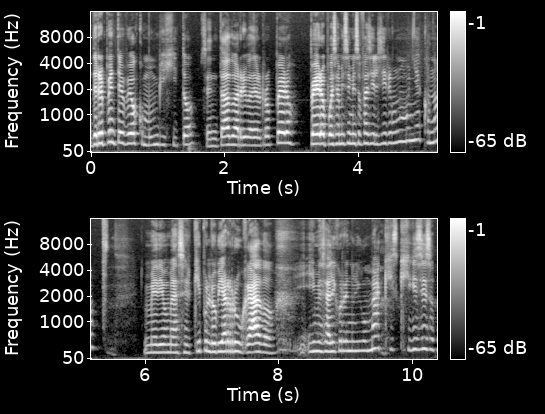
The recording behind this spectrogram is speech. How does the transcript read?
De repente veo como un viejito sentado arriba del ropero, pero pues a mí se me hizo fácil decir un muñeco, ¿no? Medio me acerqué, pues lo vi arrugado. Y, me salí corriendo y digo, ma, ¿qué, es eso?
